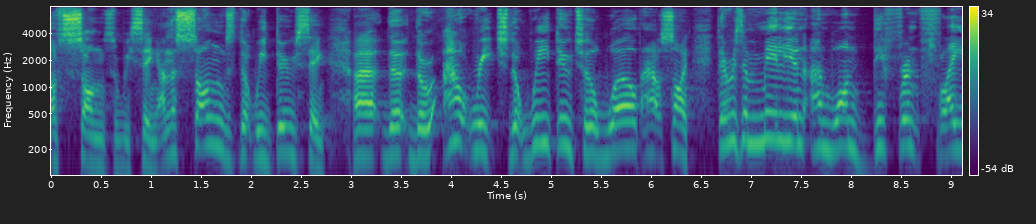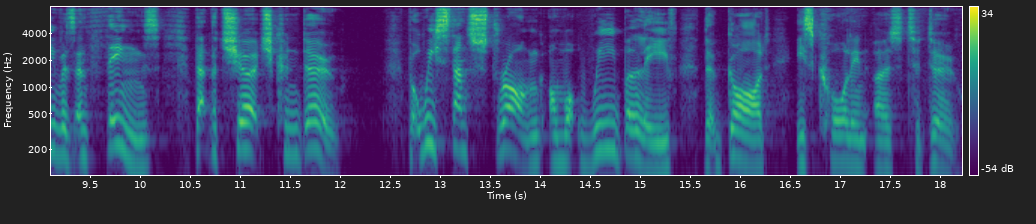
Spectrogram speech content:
of songs that we sing and the songs that we do sing, uh, the, the outreach that we do to the world outside, there is a million and one different flavors and things that the church can do. But we stand strong on what we believe that God is calling us to do.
